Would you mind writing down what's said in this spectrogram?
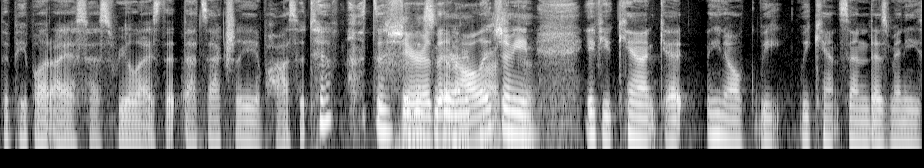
the people at ISS realize that that's actually a positive to share the very knowledge. I mean, if you can't get, you know, we we can't send as many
